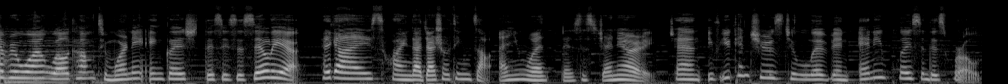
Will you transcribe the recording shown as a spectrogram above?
everyone, welcome to Morning English. This is Cecilia. Hey guys, 欢迎大家收听早安英文。This is January. And if you can choose to live in any place in this world,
